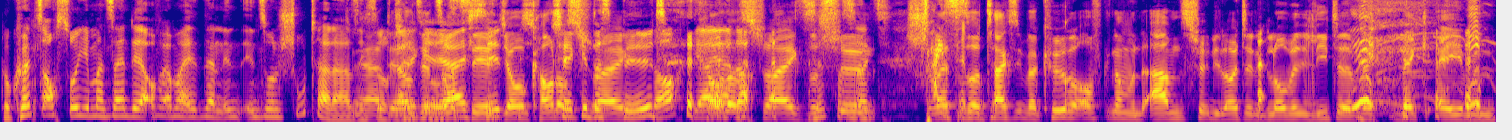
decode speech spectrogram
Du könntest auch so jemand sein, der auf einmal dann in, in so einen Shooter da sich Ja, so der hat uns rein. jetzt Ja, erzählt, yo, ich checke das Counter-Strike. Bild. Doch, ja, ja. Counter-Strike, so Das ist so schön. Weißt Scheiße. du, so tagsüber Chöre aufgenommen und abends schön die Leute in Global Elite weg, weg-aimen.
